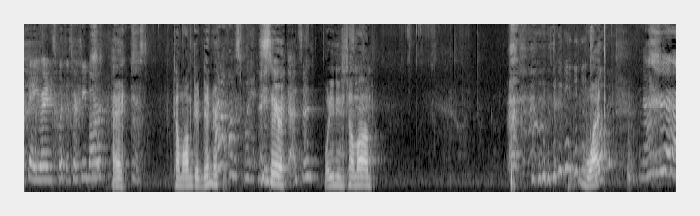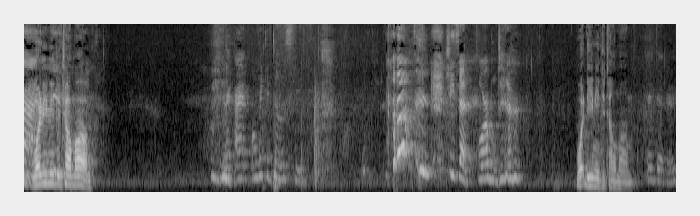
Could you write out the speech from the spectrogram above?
Okay, you ready to split this Hershey bar? Hey, tell mom good I dinner. Don't want to split it. Hey, you Sarah. hear what Dad said? What do you need to tell mom? what? What do you need to tell mom? Like, I only can tell this piece. She said horrible dinner. What do you need to tell mom? Good dinner.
